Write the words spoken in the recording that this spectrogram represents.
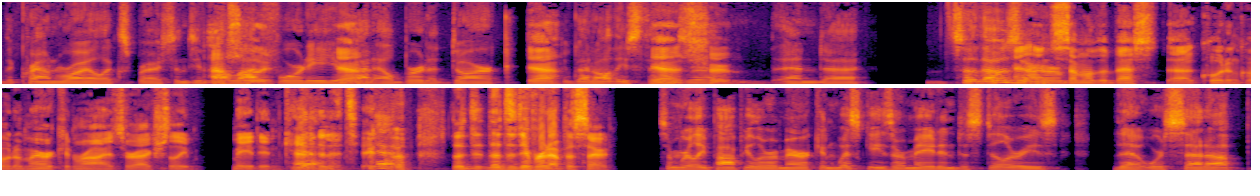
the Crown Royal expressions, you've got Lot 40, you've Yeah. got Alberta Dark, Yeah. we've got all these Yeah, things. it's uh, true. And uh, so those And, are. and some of the best uh, quote unquote American ryes are actually made in Canada too. yeah. That's a different episode. some really popular American whiskeys are made in distilleries that were set up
